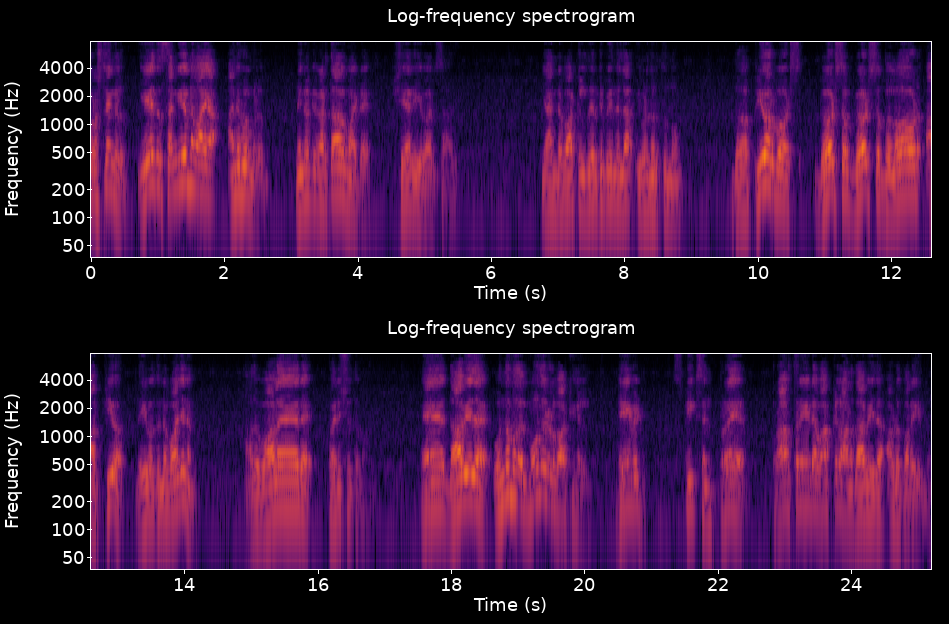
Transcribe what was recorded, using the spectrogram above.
പ്രശ്നങ്ങളും ഏത് സങ്കീർണമായ അനുഭവങ്ങളും നിങ്ങൾക്ക് കർത്താവുമായിട്ട് ഷെയർ ചെയ്യുവാൻ സാധിക്കും. ഞാൻ എന്റെ വാക്കിൽ ദീർഘിപ്പിക്കുന്നില്ല ഇവിടെ നിർത്തുന്നു. The pure words words of words of the Lord are pure ദൈവത്തിന്റെ വചനം അത് വളരെ പരിശുദ്ധമാണ്. ദാവീദ് ഒന്ന് മുതൽ മൂന്ന് വരെയുള്ള വാക്യങ്ങൾ ഡേവിഡ് സ്പീക്സ് ഇൻ പ്രേയർ. പ്രാർത്ഥനയുടെ വാക്കുകളാണ് ദാവീദ് അവിടെ പറയുന്നത്.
